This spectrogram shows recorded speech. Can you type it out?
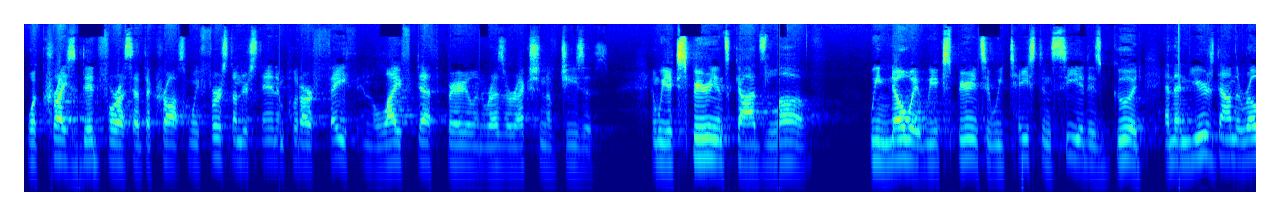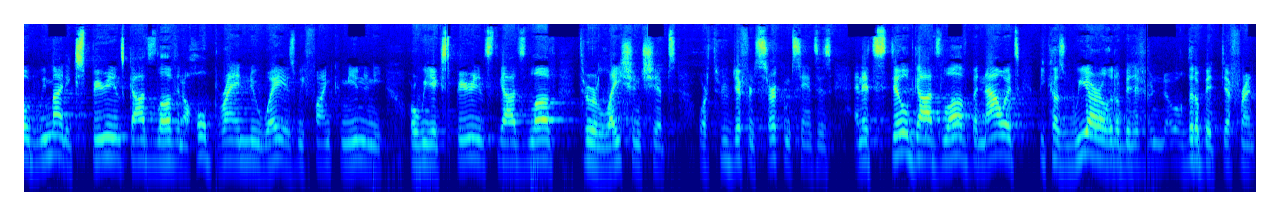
what Christ did for us at the cross, when we first understand and put our faith in the life, death, burial, and resurrection of Jesus. And we experience God's love. We know it, we experience it, we taste and see it is good. And then years down the road, we might experience God's love in a whole brand new way as we find community, or we experience God's love through relationships or through different circumstances. And it's still God's love, but now it's because we are a little bit different. A little bit different.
